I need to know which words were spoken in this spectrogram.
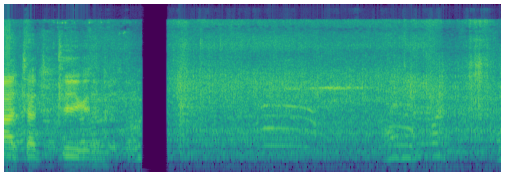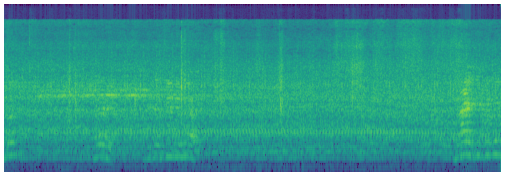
আচ্ছা আচ্ছা ঠিক আছে। नहीं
